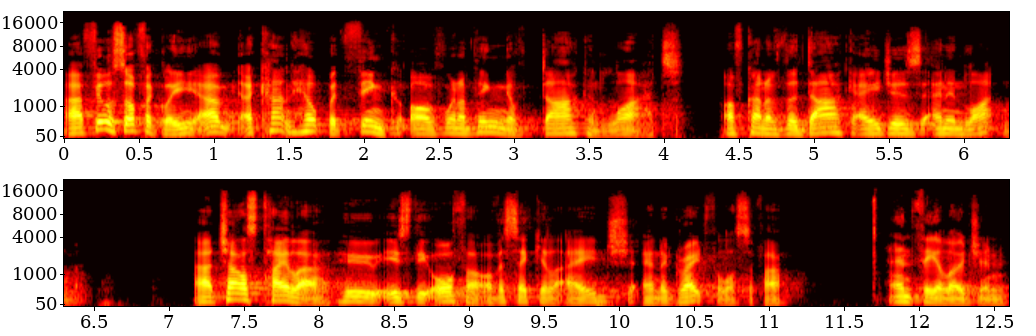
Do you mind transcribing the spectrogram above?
Uh, philosophically, I can't help but think of, when I'm thinking of dark and light, of kind of the dark ages and enlightenment. Uh, Charles Taylor, who is the author of A Secular Age and a great philosopher and theologian,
